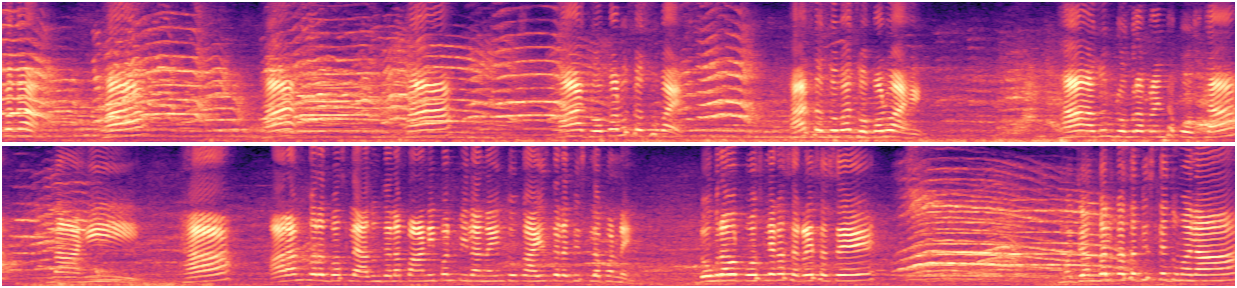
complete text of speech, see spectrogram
बघा हा हा हा हा झोपाळू ससोबा आहे. हा ससोबा झोपाळू आहे. हा अजून डोंगरापर्यंत पोहोचला नाही. हा आराम करत बसला अजून त्याला पाणी पण पिला नाही तो काहीच त्याला दिसलं पण नाही. डोंगरावर पोहोचले का सगळे ससे? मग जंगल कसं दिसले तुम्हाला?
